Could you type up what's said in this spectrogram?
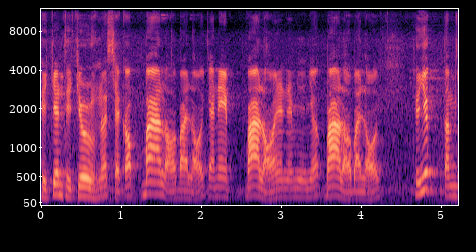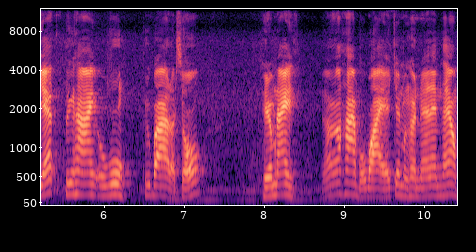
Thì trên thị trường nó sẽ có ba loại bài lỗi cho anh em. Ba loại anh em nhớ ba loại bài lỗi. Thứ nhất tam giác thứ hai ô vuông thứ ba là số. Thì hôm nay nó có hai bộ bài ở trên màn hình anh em thấy không?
